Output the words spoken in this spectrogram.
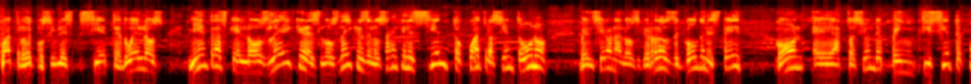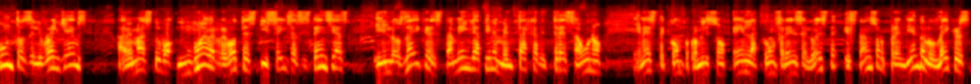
cuatro de posibles siete duelos. Mientras que los Lakers, los Lakers de Los Ángeles, 104 a 101, vencieron a los guerreros de Golden State con eh, actuación de 27 puntos de LeBron James. Además tuvo nueve rebotes y seis asistencias y los Lakers también ya tienen ventaja de 3 a 1 en este compromiso en la conferencia del oeste. Están sorprendiendo a los Lakers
